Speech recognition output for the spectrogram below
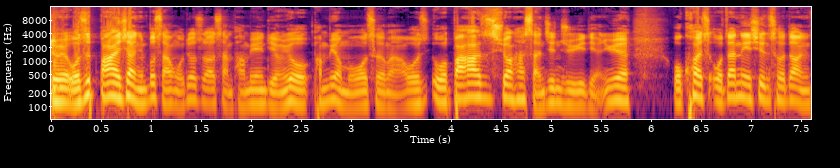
对，我是扒一下你不闪，我就说要闪旁边一点，因为我旁边有摩托车嘛。我我扒他是希望他闪进去一点，因为我快我在内线车道，你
